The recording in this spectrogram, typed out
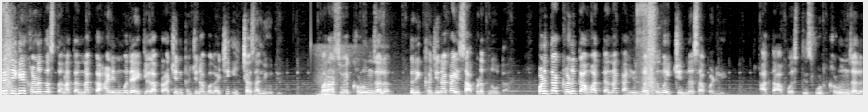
ते तिघे खणत असताना त्यांना कहाणींमध्ये ऐकलेला प्राचीन खजिना बघायची इच्छा झाली होती. बराच वेळ खणून झालं तरी खजिना काही सापडत नव्हता. पण त्या खणकामात त्यांना काही रहस्यमयी चिन्ह सापडली. आता पस्तीस फूट खणून झालं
